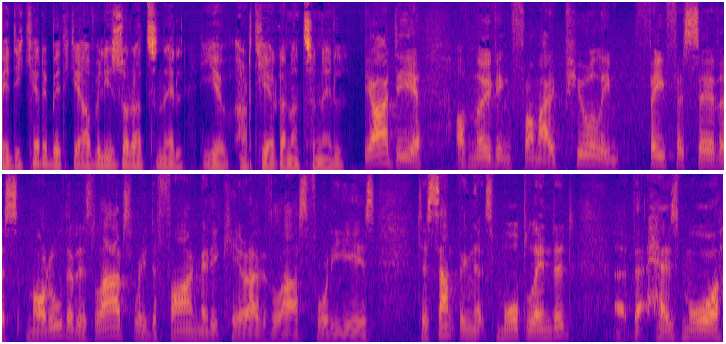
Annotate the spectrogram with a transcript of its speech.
մեդիկերը պետք է ավելի զորացնել եւ արդիականացնել։ The idea of moving from a purely fee for service model that has largely defined Medicare over the last 40 years to something that's more blended uh, that has more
